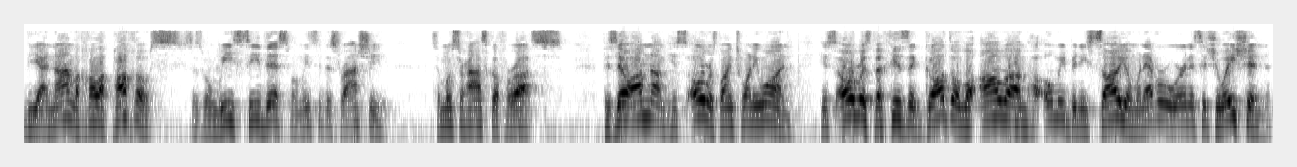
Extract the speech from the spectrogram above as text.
v'yanan l'chol apachos. He says when we see this, when we see this Rashi, it's a Musar Haskell for us. V'zeo amnam his oros line twenty one. His oros v'chizik gadol la'alam ha'omi b'nisayom. Whenever we're in a situation,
